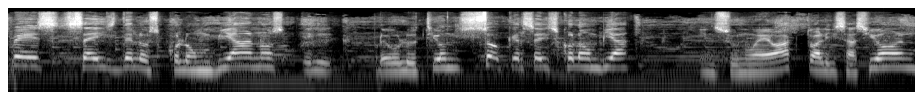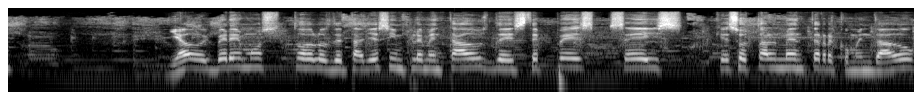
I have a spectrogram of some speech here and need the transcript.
PES 6 de los colombianos, el Revolution Soccer 6 Colombia, en su nueva actualización. Y hoy veremos todos los detalles implementados de este PES 6, que es totalmente recomendado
